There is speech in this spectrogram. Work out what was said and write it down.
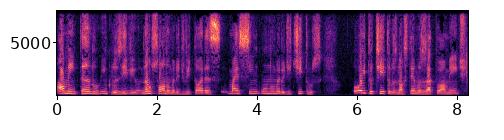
aumentando inclusive não só o número de vitórias, mas sim o número de títulos. Oito títulos nós temos atualmente,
